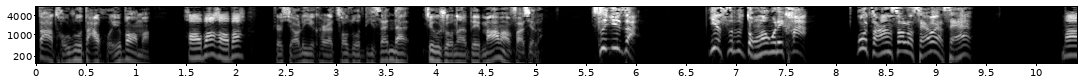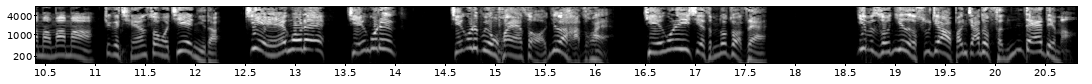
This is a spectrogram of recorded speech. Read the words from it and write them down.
大投入大回报嘛？好吧，好吧。这小丽开始操作第三单，这个时候呢，被妈妈发现了。死女子，你是不是动了我的卡？我账上少了三万三。妈妈，妈妈，这个钱算我借你的，借我的，借我的，借我的不用还嗦，你拿啥子还？借我的你借这么多做啥子？你不是说你这个暑假帮家头分担的嘛？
